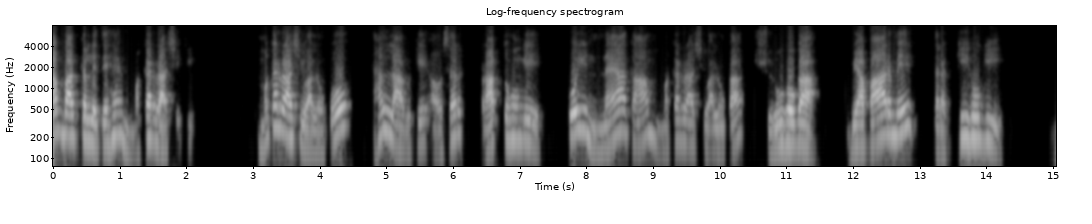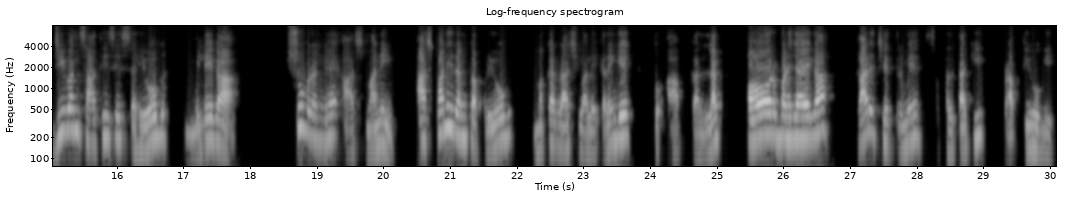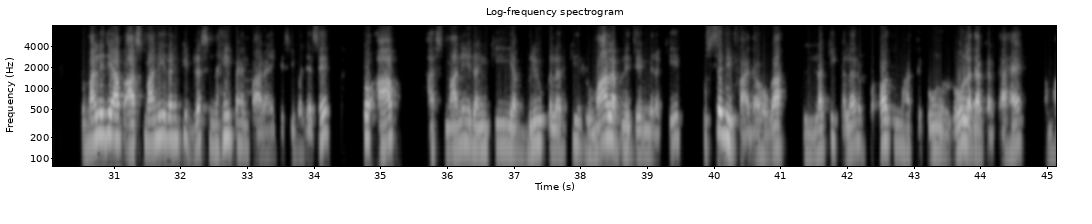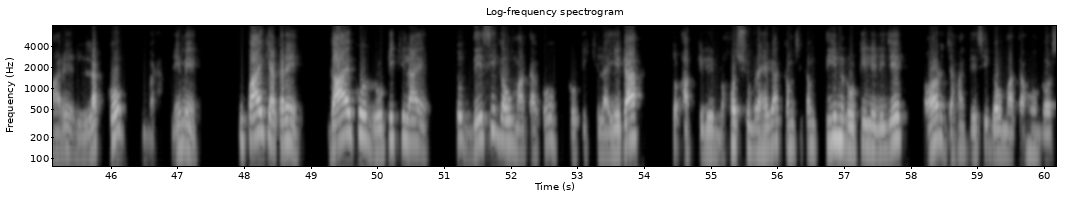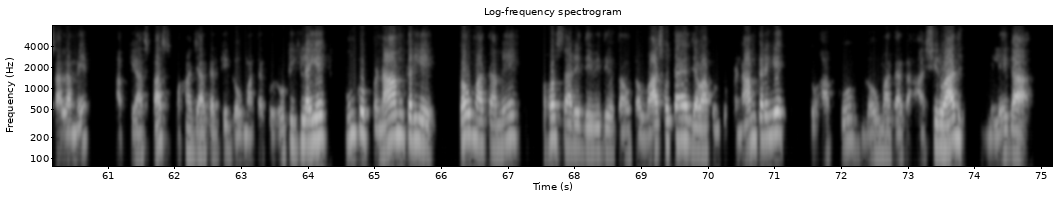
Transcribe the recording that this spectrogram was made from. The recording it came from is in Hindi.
अब बात कर लेते हैं मकर राशि की। मकर राशि वालों को धन लाभ के अवसर प्राप्त होंगे। कोई नया काम मकर राशि वालों का शुरू होगा। व्यापार में तरक्की होगी। जीवन साथी से सहयोग मिलेगा। शुभ रंग है आसमानी। आसमानी रंग का प्रयोग मकर राशि वाले करेंगे तो आपका लक और बढ़ जाएगा। कार्य क्षेत्र में सफलता की प्राप्ति होगी। तो मान लीजिए आप आसमानी रंग की ड्रेस नहीं पहन पा रहे हैं किसी वजह से तो आप आसमानी रंग की या ब्लू कलर की रुमाल अपने जेब में रखिए, उससे भी फ़ायदा होगा। लकी कलर बहुत महत्वपूर्ण रोल अदा करता है हमारे लक को बढ़ाने में। उपाय क्या करें? गाय को रोटी खिलाएँ तो देसी गौ माता को रोटी खिलाइएगा तो आपके लिए बहुत शुभ रहेगा। कम से कम तीन रोटी ले लीजिए और जहाँ देसी गौ माता हो, गौशाला में आपके आसपास वहाँ जा करके गौ माता को रोटी खिलाइए, उनको प्रणाम करिए। गौ माता में बहुत सारे देवी देवताओं का वास होता है। जब आप उनको प्रणाम करेंगे तो आपको गौ माता का आशीर्वाद मिलेगा।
